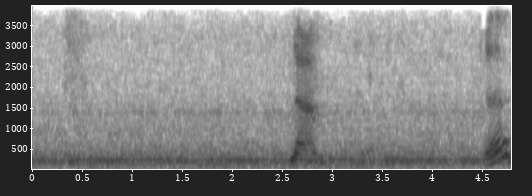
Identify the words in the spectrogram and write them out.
نعم. ها؟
